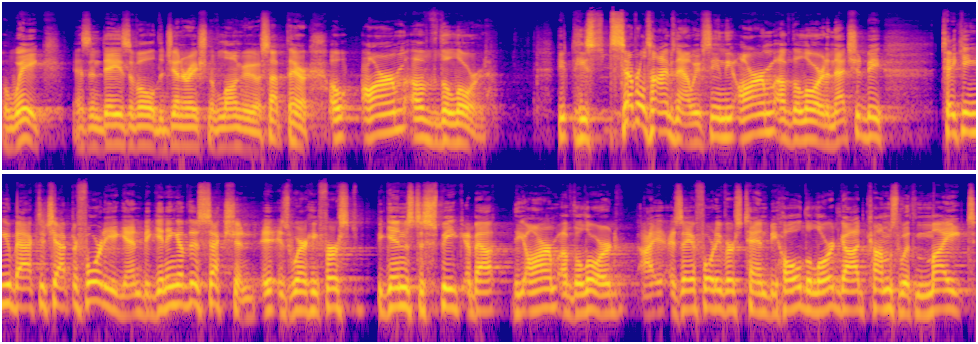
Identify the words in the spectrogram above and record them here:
Awake, as in days of old, the generation of long ago. Stop there. O arm of the Lord. He, he's several times now we've seen the arm of the Lord, and that should be taking you back to chapter 40 again. Beginning of this section is where he first begins to speak about the arm of the Lord. Isaiah 40, verse 10 Behold, the Lord God comes with might.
